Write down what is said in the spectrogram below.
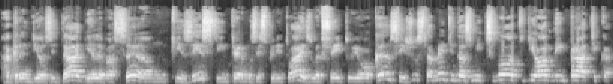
a grandiosidade e elevação que existe em termos espirituais, o efeito e o alcance justamente das mitzvot de ordem prática.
